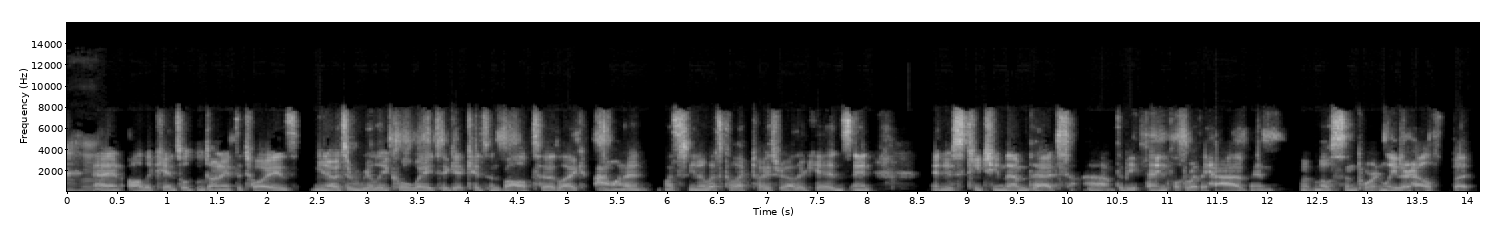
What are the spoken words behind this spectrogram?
mm-hmm. and all the kids will donate the toys. You know, it's a really cool way to get kids involved. To like, I want to let's you know let's collect toys for other kids, and and just teaching them that um, to be thankful for what they have, and most importantly, their health, but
